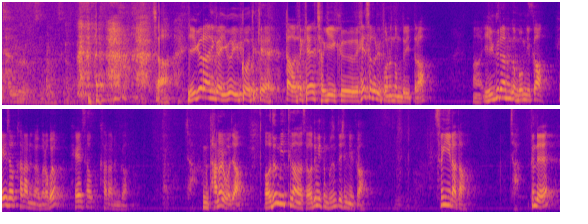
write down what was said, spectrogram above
자유를 부수는 것이라고 자, 읽으라니까 이거 읽고 어떻게, 딱 어떻게? 저기 그 해석을 보는 놈들이 있더라. 어, 읽으라는 건 뭡니까? 해석하라는 거야. 뭐라고요? 해석하라는 거. 자, 그럼 단어를 보자. 어드미트가 나왔어요. 어드미트 무슨 뜻입니까? 승인하다. 자, 근데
